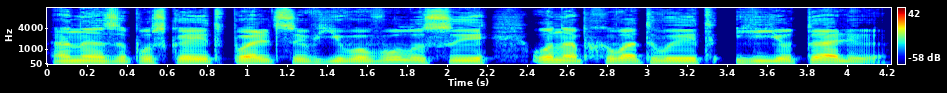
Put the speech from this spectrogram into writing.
Она запускает пальцы в его волосы, он обхватывает ее талию.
